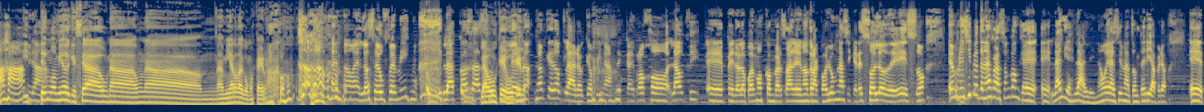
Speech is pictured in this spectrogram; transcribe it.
Ajá, y mirá. tengo miedo de que sea una, una, una mierda como Sky Rojo. bueno, bueno, los eufemismos, las cosas. La busqué, busqué la- No, no quedó claro qué opinás de Sky Rojo Lauti, eh, pero lo podemos conversar en otra columna si querés solo de eso. En principio tenés razón con que eh, Lali es Lali, no voy a decir una tontería, pero eh,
